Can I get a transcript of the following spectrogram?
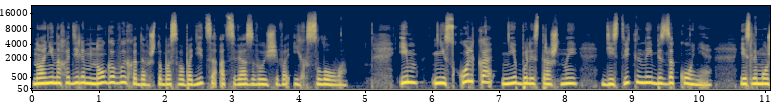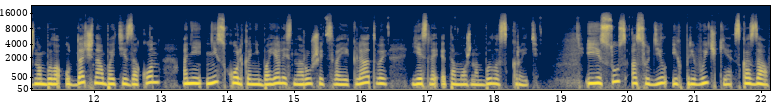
но они находили много выходов, чтобы освободиться от связывающего их слова. Им нисколько не были страшны действительные беззакония. Если можно было удачно обойти закон, они нисколько не боялись нарушить свои клятвы, если это можно было скрыть. И Иисус осудил их привычки, сказав,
